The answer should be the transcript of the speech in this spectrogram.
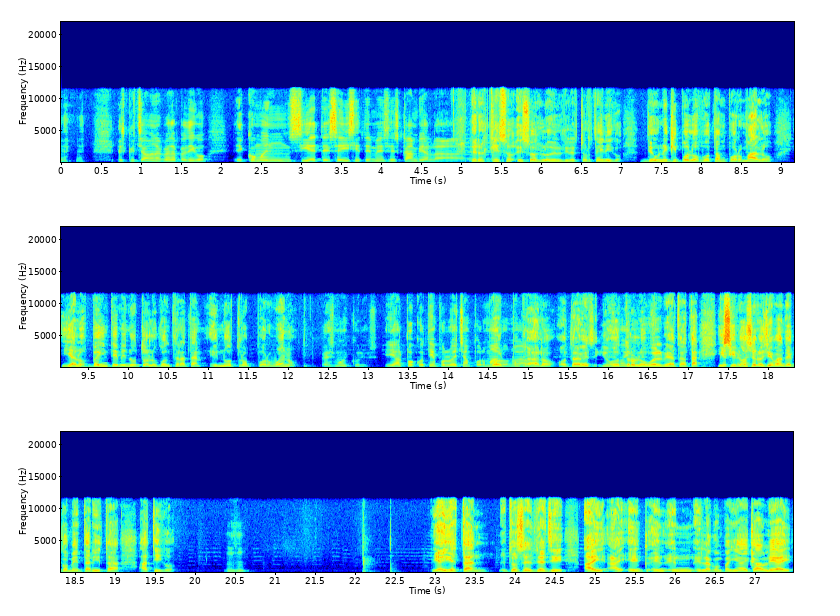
Escuchaba una cosa, pero digo, eh, ¿cómo en siete, seis, siete meses cambia la... Pero es que eso, eso es lo del director técnico. De un equipo los votan por malo y a los 20 minutos lo contratan en otro por bueno. Es muy curioso. Y al poco tiempo lo echan por malo. por- nuevamente. claro, otra vez, y Es otro lo vuelve a tratar. Y Qué si no, se lo llevan de comentarista a Tigo. Y ahí están. Entonces, de allí, hay, hay- en, en- en- en la compañía de cable hay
